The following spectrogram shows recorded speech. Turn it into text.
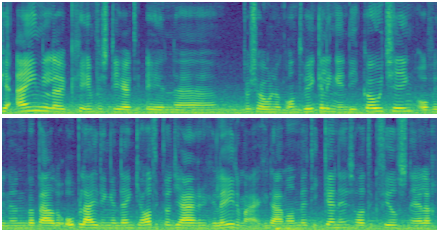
je eindelijk geïnvesteerd in uh, persoonlijke ontwikkeling, in die coaching of in een bepaalde opleiding. En denk je, had ik dat jaren geleden maar gedaan. Want met die kennis had ik veel sneller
